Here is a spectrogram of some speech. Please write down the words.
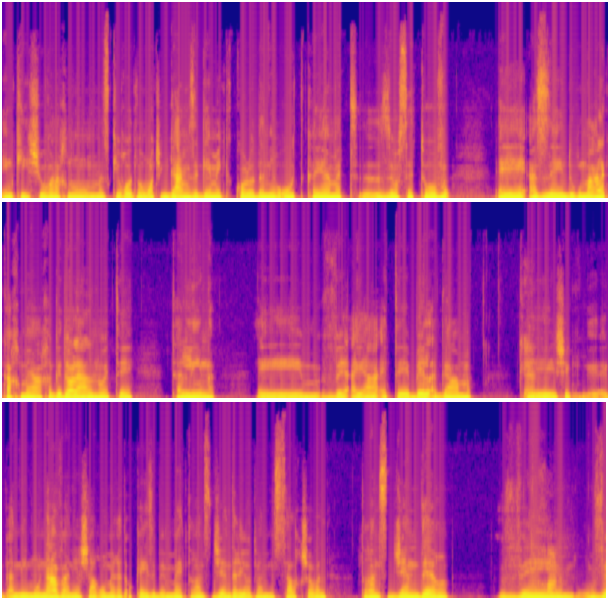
אם כי שוב אנחנו מזכירות ואומרות שגם אם זה גימיק, כל עוד הנראות קיימת, זה עושה טוב. Uh, אז uh, דוגמה לכך מהאח הגדול, היה לנו את uh, טלין, uh, והיה את uh, בל אגם. כן. אה, שאני מונה ואני ישר אומרת, אוקיי, זה באמת טרנסג'נדריות, ואני מנסה לחשוב על טרנסג'נדר, ו... נכון. ו...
